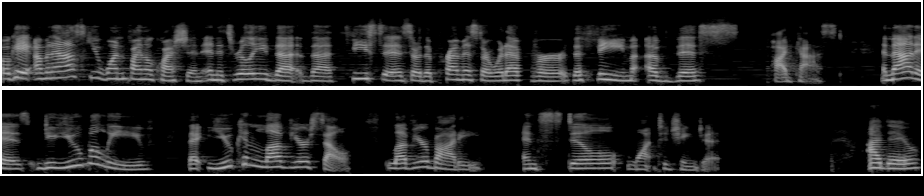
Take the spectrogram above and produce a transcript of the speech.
Okay, I'm going to ask you one final question, and it's really the the thesis or the premise or whatever the theme of this podcast, and that is: Do you believe that you can love yourself, love your body, and still want to change it? I do.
